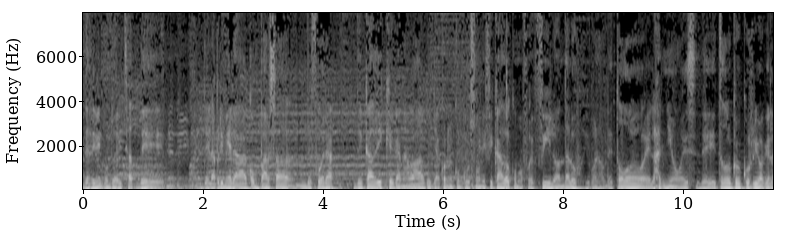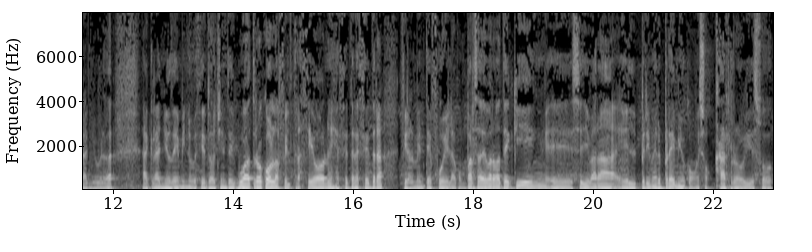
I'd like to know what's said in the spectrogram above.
desde mi punto de vista de, de la primera comparsa de fuera de Cádiz que ganaba ya con el concurso unificado como fue Filo Andaluz. Y bueno de todo el año es de todo lo que ocurrió aquel año verdad aquel año de 1984 con las filtraciones etcétera etcétera finalmente fue la comparsa de Barbate quien eh, se llevará el primer premio con esos carros y esos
